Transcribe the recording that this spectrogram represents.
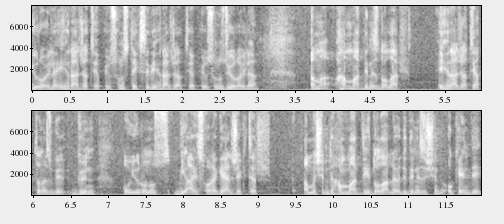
euro ile ihracat yapıyorsunuz. Tekstil ihracat yapıyorsunuz euro ile. Ama ham maddeniz dolar. İhracat yaptığınız gü- gün o euronuz bir ay sonra gelecektir. Ama şimdi ham maddeyi dolarla ödediğiniz için o kendi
